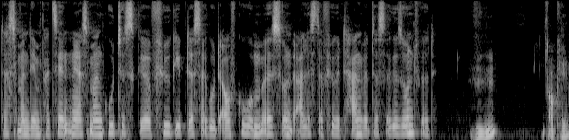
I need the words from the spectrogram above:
dass man dem Patienten erstmal ein gutes Gefühl gibt, dass er gut aufgehoben ist und alles dafür getan wird, dass er gesund wird. Mhm. Okay.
